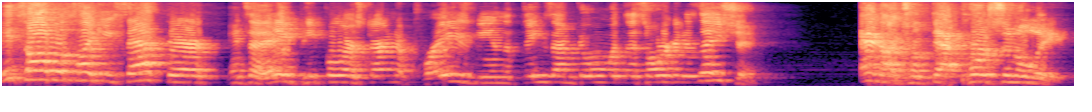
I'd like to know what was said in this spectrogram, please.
It's almost like he sat there and said, hey, people are starting to praise me and the things I'm doing with this organization. And I took that personally.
